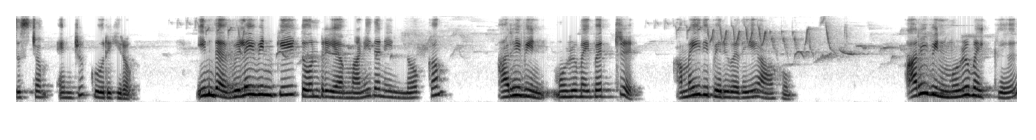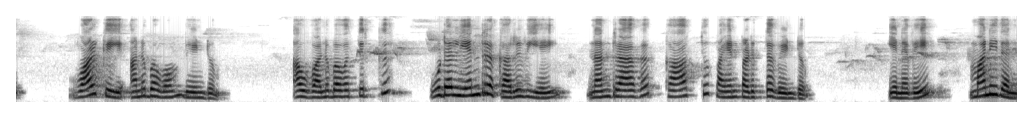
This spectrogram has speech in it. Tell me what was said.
சிஸ்டம் என்று கூறுகிறோம். இந்த விளைவின் கீழ் தோன்றிய மனிதனின் நோக்கம் அறிவின் முழுமை பெற்று அமைதி பெறுவதே ஆகும். அறிவின் முழுமைக்கு வாழ்க்கை அனுபவம் வேண்டும். அவ்வனுபவத்திற்கு உடல் என்ற கருவியை நன்றாக காத்து பயன்படுத்த வேண்டும். எனவே மனிதன்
